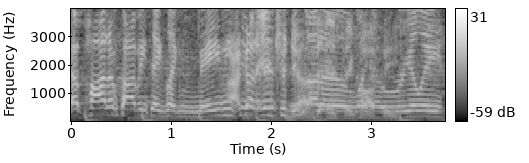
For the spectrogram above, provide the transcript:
like a pot of coffee takes like maybe. I two got minutes if introduced to got a- instant like coffee. A really,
